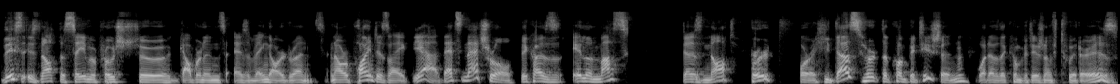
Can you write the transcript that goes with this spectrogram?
This is not the same approach to governance as Vanguard runs. And our point is like yeah that's natural because Elon Musk does not hurt, or he does hurt the competition, whatever the competition of Twitter is,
